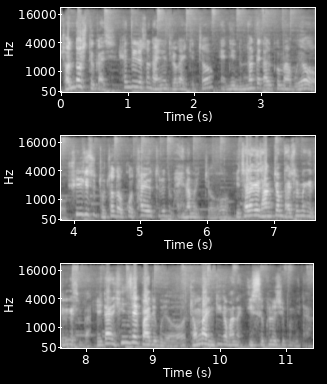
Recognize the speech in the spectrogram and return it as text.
전동 시트까지. 핸들 열선 당연히 들어가 있겠죠. 엔진 룸 상태 깔끔하고요. 휠 기스조차도 없고 타이어 트레도 많이 남아 있죠. 이 차량의 장점 다시 설명해 드리겠습니다. 일단 흰색 바디고요. 정말 인기가 많은 이스클루시브입니다.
